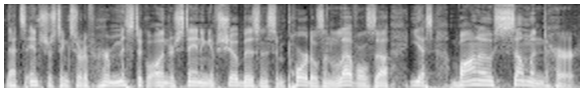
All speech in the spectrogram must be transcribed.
that's interesting, sort of her mystical understanding of show business and portals and levels. Uh, yes, Bono summoned her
